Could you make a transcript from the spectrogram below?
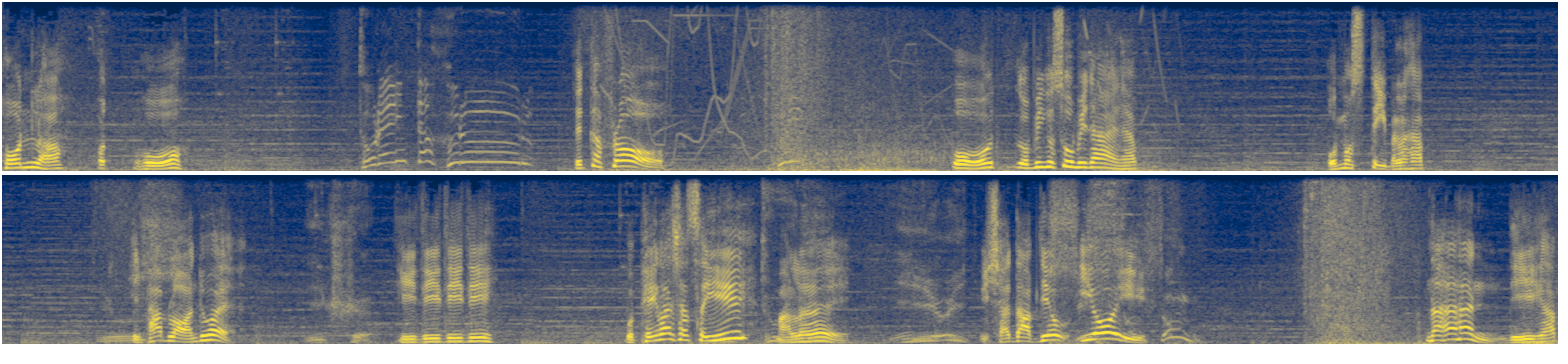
ทนเหรอโอ้โหเดนตาโฟรโอ้โหโรบินก็สู้ไม่ได้นะครับ โอ้ยหมดสติไปแล้วครับเห็นภาพหลอนด้วยดีดีดีดีบทเพลงราชสีห์มาเลยวิชาดาบเดียวอีโอยนั่นดีครับ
